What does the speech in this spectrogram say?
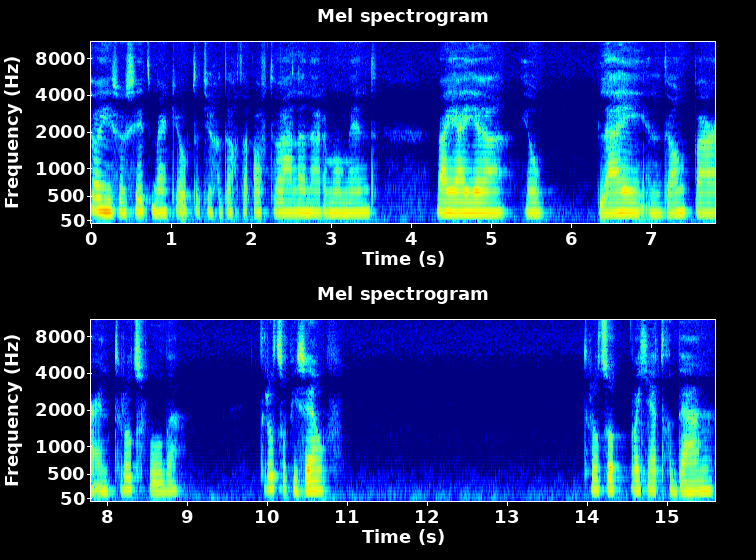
Terwijl je zo zit, merk je op dat je gedachten afdwalen naar een moment waar jij je heel blij en dankbaar en trots voelde. Trots op jezelf. Trots op wat je hebt gedaan.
